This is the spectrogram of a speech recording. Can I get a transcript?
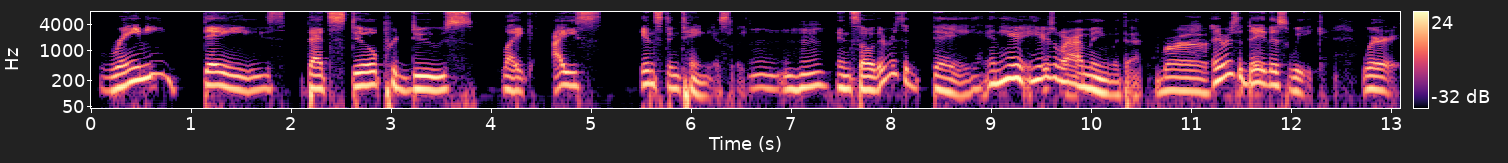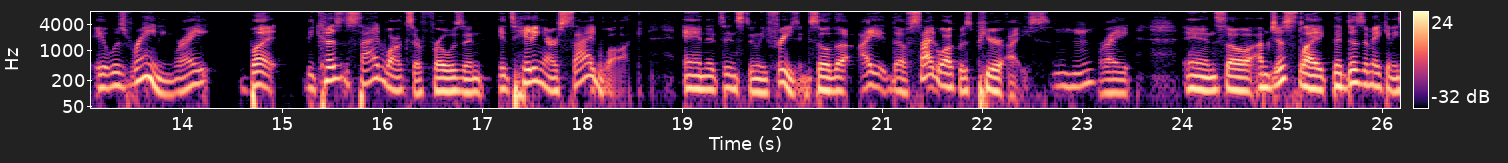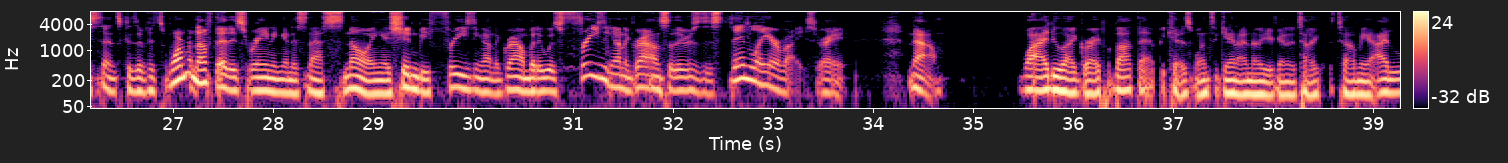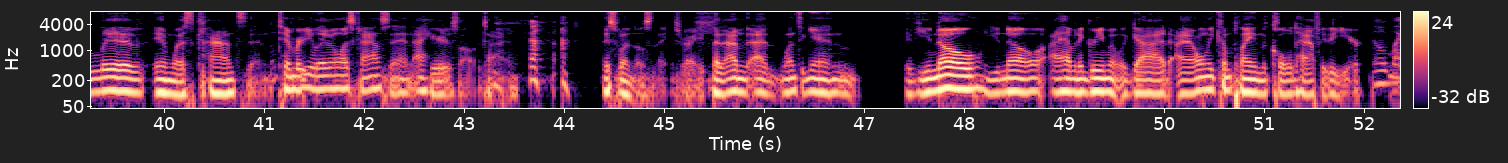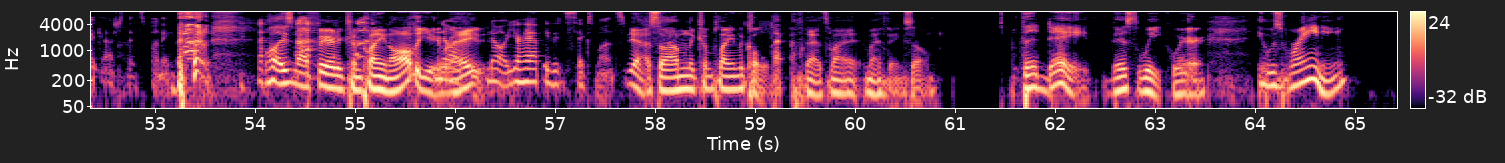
rainy days that still produce like ice instantaneously? mm-hmm. And so there was a day, and here here's where I mean with that bruh, there was a day this week where it was raining, right? But because the sidewalks are frozen, it's hitting our sidewalk and it's instantly freezing. So the I the sidewalk was pure ice, mm-hmm. right? And so I'm just like that doesn't make any sense because if it's warm enough that it's raining and it's not snowing, it shouldn't be freezing on the ground, but it was freezing on the ground, so there was this thin layer of ice, right? Now, why do I gripe about that? Because once again, I know you're going to tell me I live in Wisconsin. Mm-hmm. Timber, you live in Wisconsin. I hear this all the time. it's one of those things, right? But I'm I, once again, if you know, you know. I have an agreement with God. I only complain the cold half of the year. Oh my gosh, that's funny. Well, it's not fair to complain all the year, No, right? no, you're happy that it's six months. Yeah, so I'm gonna complain the cold half. That's my my thing. So the day this week where it was raining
